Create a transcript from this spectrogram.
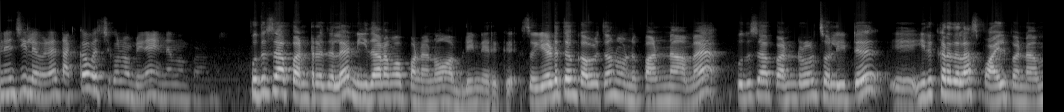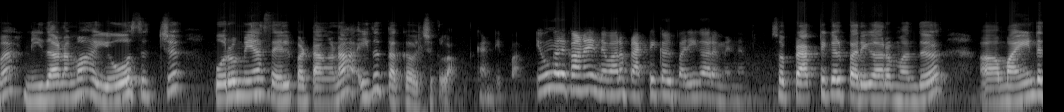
எனர்ஜி லெவலை தக்க வச்சுக்கணும் அப்படின்னா என்ன பண்ணணும்? புதுசாக பண்ணுறதுல நிதானமாக பண்ணணும் அப்படின்னு இருக்குது ஸோ எடுத்தோம் கவிழ்த்தோம்னு ஒன்று பண்ணாமல் புதுசாக பண்ணுறோன்னு சொல்லிட்டு இருக்கிறதெல்லாம் ஸ்பாயில் பண்ணாமல் நிதானமாக யோசிச்சு பொறுமையாக செயல்பட்டாங்கன்னா இது தக்க வச்சுக்கலாம். கண்டிப்பா. இவங்களுக்கான இந்த வாரம் ப்ராக்டிக்கல் பரிகாரம் என்ன? ஸோ ப்ராக்டிக்கல் பரிகாரம் வந்து மைண்டை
